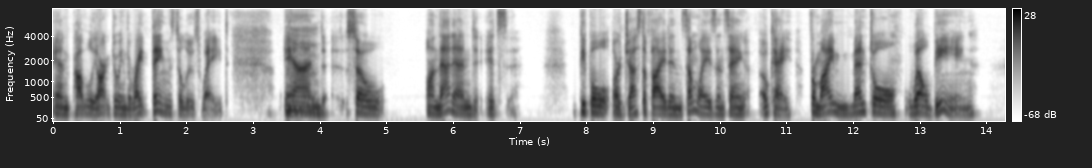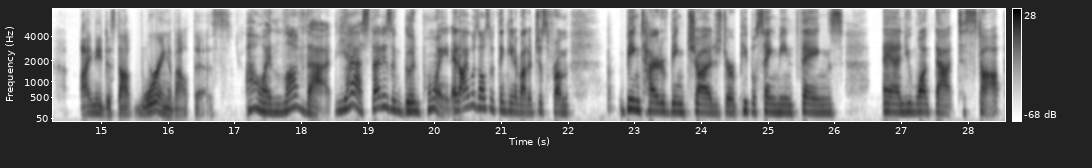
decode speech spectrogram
and probably aren't doing the right things to lose weight. Mm. And so on that end, it's people are justified in some ways in saying, okay, for my mental well being, I need to stop worrying about this. Oh, I love that. Yes, that is a good point. And I was also thinking about it just from being tired of being judged or people saying mean things. And you want that to stop.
